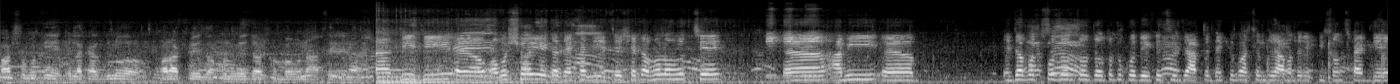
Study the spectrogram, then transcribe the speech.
পার্শ্ববর্তী এলাকাগুলো ভরাট হয়ে দখল হয়ে যাওয়ার সম্ভাবনা আছে কিনা? জি জি অবশ্যই এটা দেখা দিয়েছে। সেটা হলো হচ্ছে আমি এ যাবৎ পর্যন্ত যতটুকু দেখেছি যে আপনি দেখতে পাচ্ছেন যে আমাদের পিছন সাইড দিয়ে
